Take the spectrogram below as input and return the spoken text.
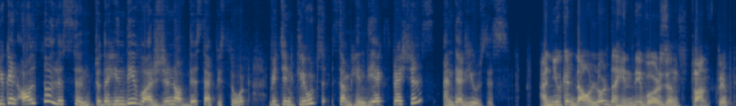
You can also listen to the Hindi version of this episode, which includes some Hindi expressions and their uses. And you can download the Hindi version's transcript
